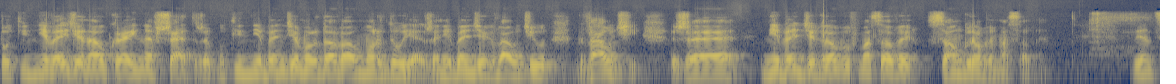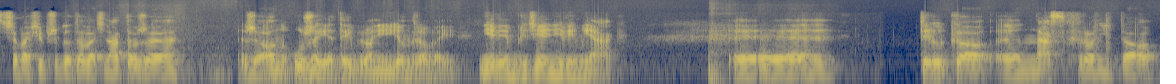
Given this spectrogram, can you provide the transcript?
Putin nie wejdzie na Ukrainę, wszedł, że Putin nie będzie mordował, morduje, że nie będzie gwałcił, gwałci, że nie będzie grobów masowych, są groby masowe. Więc trzeba się przygotować na to, że, że on użyje tej broni jądrowej. Nie wiem gdzie, nie wiem jak. E, tylko e, nas chroni to,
